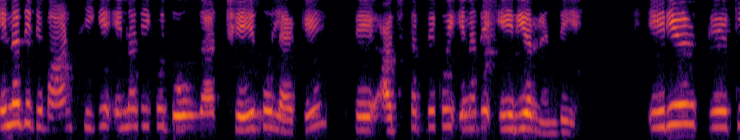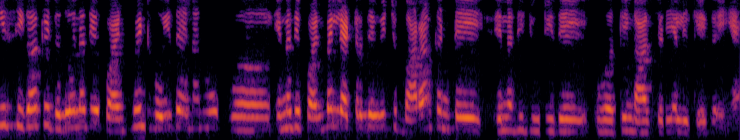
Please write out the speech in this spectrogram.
ਇਹਨਾਂ ਦੀ ਡਿਮਾਂਡ ਸੀ ਕਿ ਇਹਨਾਂ ਦੀ ਕੋਈ 2006 ਤੋਂ ਲੈ ਕੇ ਤੇ ਅੱਜ ਤੱਕ ਦੇ ਕੋਈ ਇਹਨਾਂ ਦੇ ਏਰੀਅਰ ਰਹਿੰਦੇ ਹੈ ਏਰੀਅਰ ਕੀ ਸੀਗਾ ਕਿ ਜਦੋਂ ਇਹਨਾਂ ਦੀ ਅਪਾਇੰਟਮੈਂਟ ਹੋਈ ਤਾਂ ਇਹਨਾਂ ਨੂੰ ਇਹਨਾਂ ਦੇ ਅਪਾਇੰਟਮੈਂਟ ਲੈਟਰ ਦੇ ਵਿੱਚ 12 ਘੰਟੇ ਇਹਨਾਂ ਦੀ ਡਿਊਟੀ ਦੇ ਵਰਕਿੰਗ ਆਵਰਸ ਜਿਹੜੀਆਂ ਲਿਖੇ ਗਏ ਹੈ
